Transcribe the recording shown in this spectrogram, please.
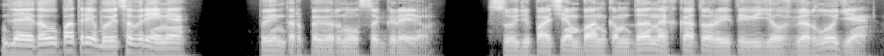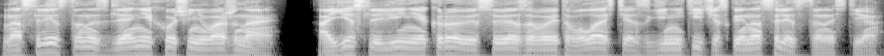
«Для этого потребуется время». Пейнтер повернулся к Грею. «Судя по тем банкам данных, которые ты видел в берлоге, наследственность для них очень важна. А если линия крови связывает власть с генетической наследственностью?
